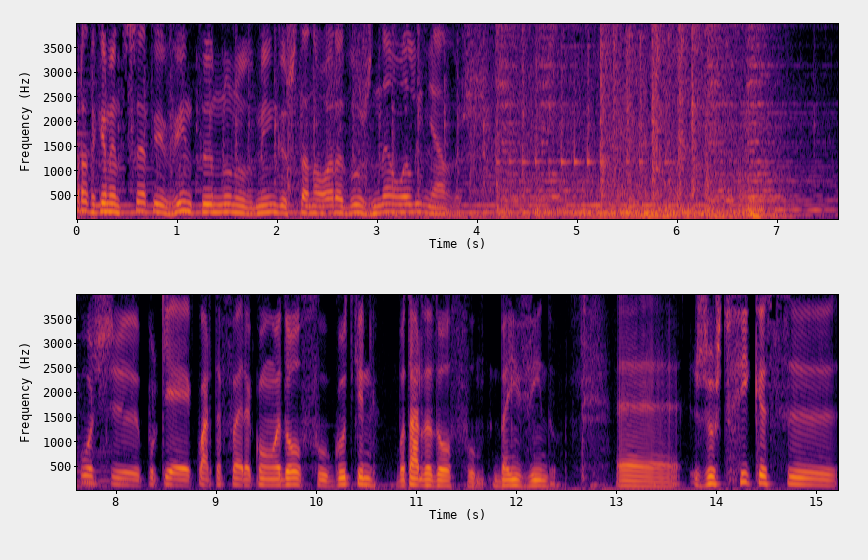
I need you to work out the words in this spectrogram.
Praticamente 7h20 no domingo está na hora dos não alinhados. Hoje, porque é quarta-feira com Adolfo Gutkin. Boa tarde, Adolfo. Bem-vindo. Uh, Justifica-se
